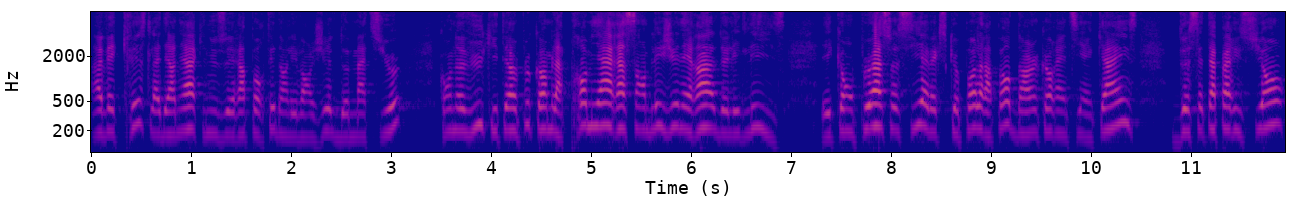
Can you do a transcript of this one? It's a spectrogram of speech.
avec Christ, la dernière qui nous est rapportée dans l'évangile de Matthieu, qu'on a vu qui était un peu comme la première assemblée générale de l'Église et qu'on peut associer avec ce que Paul rapporte dans 1 Corinthiens 15 de cette apparition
